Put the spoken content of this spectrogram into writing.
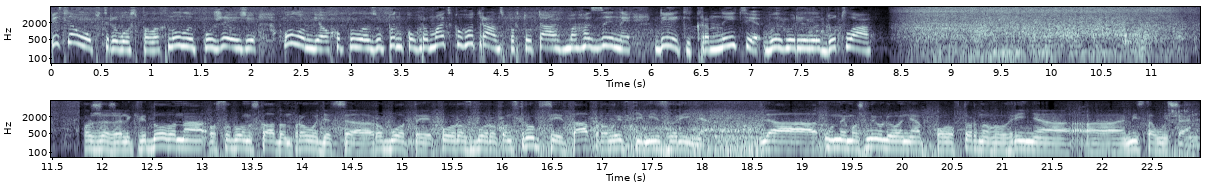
Після обстрілу спалахнули пожежі. Полум'я охопила зупинку громадського транспорту та магазини. Деякі крамниці вигоріли дотла. Пожежа ліквідована. Особовим складом проводяться роботи по розбору конструкції та проливки місць горіння для унеможливлювання повторного горіння е, міста влучання.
